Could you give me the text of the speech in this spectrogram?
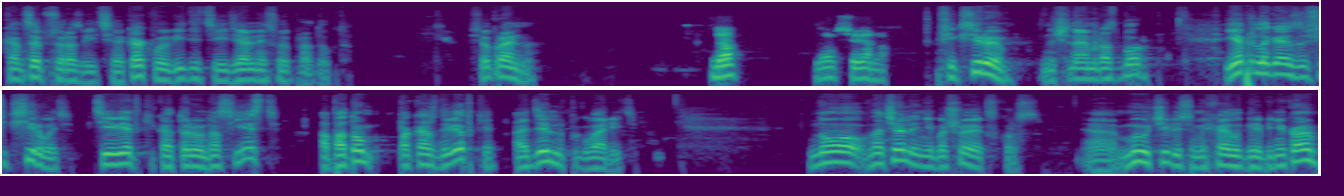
концепцию развития, как вы видите идеальный свой продукт. Все правильно? Да, да, все верно. Фиксируем, начинаем разбор. Я предлагаю зафиксировать те ветки, которые у нас есть, а потом по каждой ветке отдельно поговорить. Но вначале небольшой экскурс. Э, мы учились у Михаила Гребенюка,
